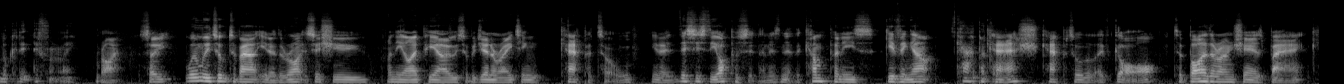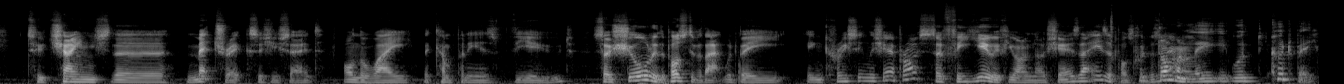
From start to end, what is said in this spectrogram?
look at it differently. Right. So when we talked about you know the rights issue and the IPO, so we're generating capital. You know this is the opposite then, isn't it? The company's giving up capital. cash, capital that they've got to buy their own shares back to change the metrics, as you said, on the way the company is viewed. So surely the positive of that would be increasing the share price. So for you, if you own those shares, that is a positive. Predominantly, it? it would could be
